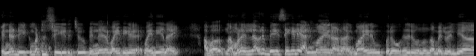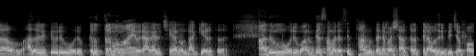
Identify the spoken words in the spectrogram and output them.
പിന്നെ ഡീക്കുമട്ടം സ്വീകരിച്ചു. പിന്നെ വൈദിക വൈദികനായി. അപ്പോൾ നമ്മളെല്ലാവരും ബേസിക്കലി അൽമായരാണ്. അൽമായരും പുരോഹിതരും ഒന്നും തമ്മിൽ വലിയ അതൊക്കെ ഒരു ഒരു കൃത്രിമമായ ഒരു അകൽച്ചയാണ് ഉണ്ടാക്കിയെടുത്തത്. അതും ഒരു വർഗ സമര സിദ്ധാന്തത്തിന്റെ പശ്ചാത്തലത്തിൽ അവതരിപ്പിച്ചപ്പോൾ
